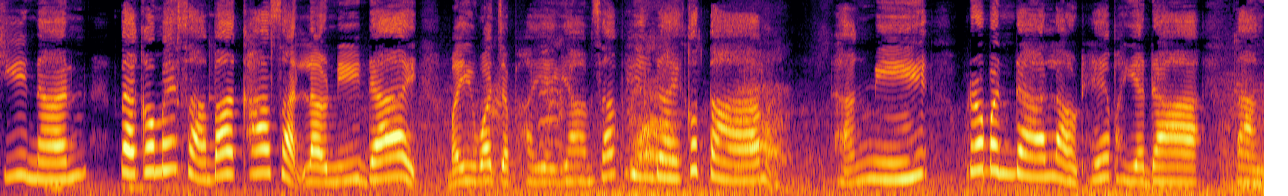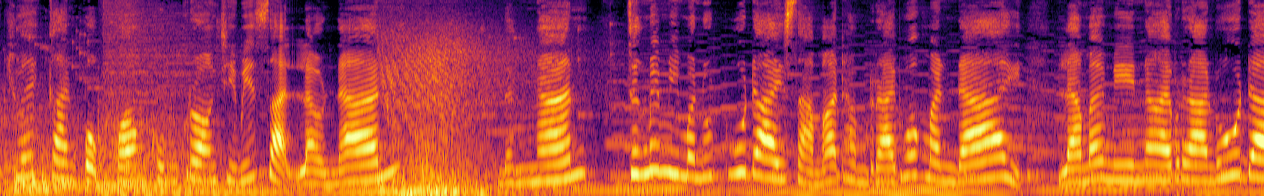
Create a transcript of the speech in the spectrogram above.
ที่นั้น แต่ก็ไม่สามารถฆ่าสัตว์เหล่านี้ได้ ไม่ว่าจะพยายามสักเพียงใดก็ตาม ทั้งนี้พระบรรดาเหล่าเทพยดาต่างช่วยการปกป้องคุ้มครองชีวิตสัตว์เหล่านั้น ดังนั้นจึงไม่มีมนุษย์ผู้ใดสามารถทำร้ายพวกมันได้ และไม่มีนายพรานผู้ใด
